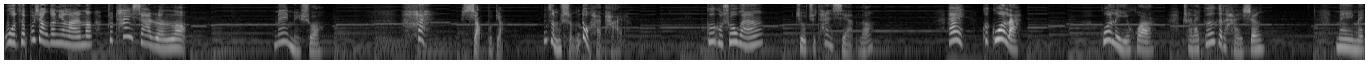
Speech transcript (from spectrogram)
我才不想跟你来呢，这太吓人了。”妹妹说：“嗨，小不点儿，你怎么什么都害怕呀？”哥哥说完，就去探险了。哎，快过来！过了一会儿，传来哥哥的喊声。妹妹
